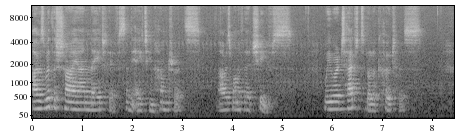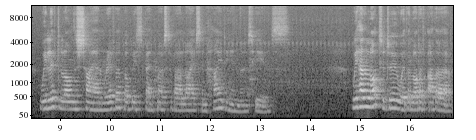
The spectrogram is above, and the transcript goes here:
I was with the Cheyenne natives in the 1800s. I was one of their chiefs. We were attached to the Lakotas. We lived along the Cheyenne River, but we spent most of our lives in hiding in those years. We had a lot to do with a lot of other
